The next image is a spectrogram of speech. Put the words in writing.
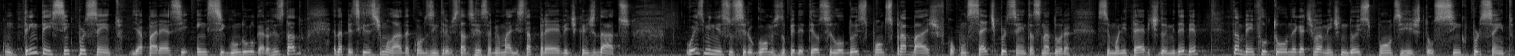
com 35% e aparece em segundo lugar. O resultado é da pesquisa estimulada quando os entrevistados recebem uma lista prévia de candidatos. O ex-ministro Ciro Gomes, do PDT, oscilou dois pontos para baixo, ficou com 7%. A senadora Simone Tebet, do MDB, também flutuou negativamente em dois pontos e registrou 5%.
